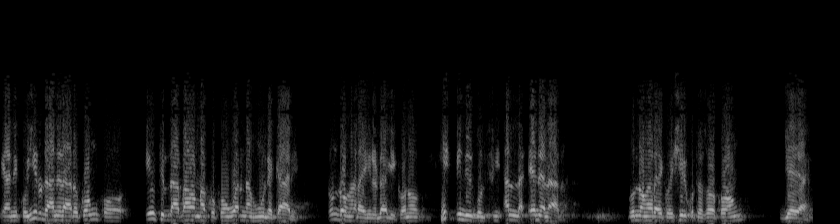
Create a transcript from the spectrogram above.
yani ko yiɗuɗaa nelaaɗo kon ko iwtirɗaa ɓaawa makko kon waɗna hunde kaari. ɗum ɗon haray hino dagi kono hiɓɓindirgol fi allah enelaaɗo ɗum ɗon haray koye sirku toso kon jeeyani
